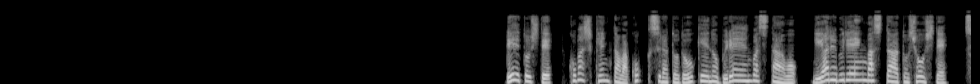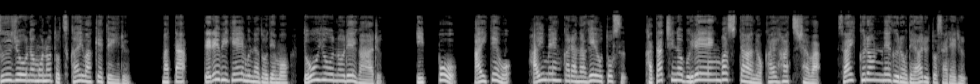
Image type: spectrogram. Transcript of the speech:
例として、小橋健太はコックスらと同型のブレーンバスターをリアルブレーンバスターと称して通常のものと使い分けている。また、テレビゲームなどでも同様の例がある。一方、相手を背面から投げ落とす形のブレーンバスターの開発者はサイクロンネグロであるとされる。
